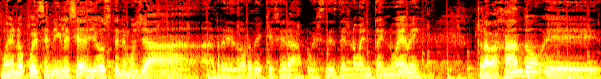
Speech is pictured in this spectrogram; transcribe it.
Bueno, pues en Iglesia de Dios tenemos ya alrededor de, ¿qué será? Pues desde el 99 trabajando, eh,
